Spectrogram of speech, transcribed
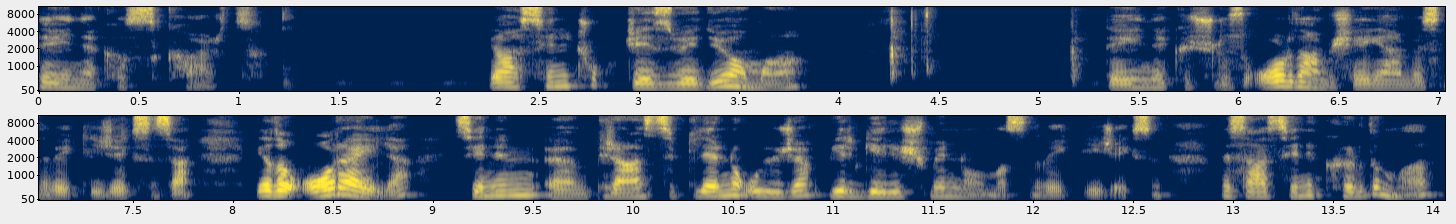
Değnek ası kart. Ya seni çok cezbediyor ama değnek üçlüsü. Oradan bir şey gelmesini bekleyeceksin sen. Ya da orayla senin e, prensiplerine uyacak bir gelişmenin olmasını bekleyeceksin. Mesela seni kırdı mı?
